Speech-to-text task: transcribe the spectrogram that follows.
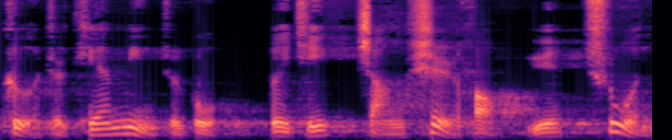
克制天命之故，对其赏谥号曰顺，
